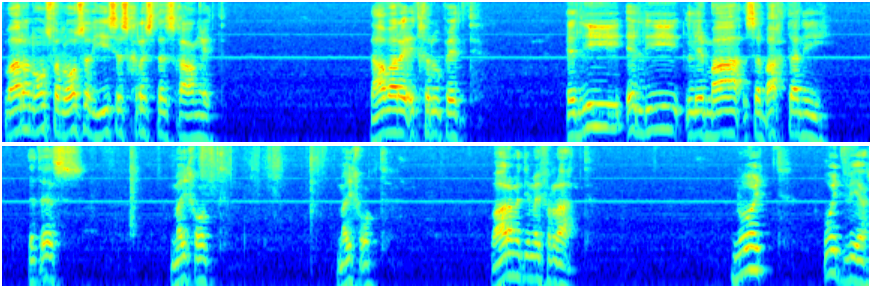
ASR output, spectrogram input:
waaraan ons verlosser Jesus Christus gehang het. Daar waar hy uitgeroep het Eli Eli lema sabachthani dit is my God my God waarom het jy my verlaat nooit ooit weer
